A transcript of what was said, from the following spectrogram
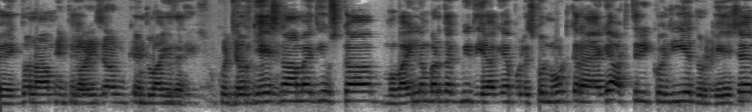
एक दो नाम एम्प्लॉइज है कुछ दुर्गेश नाम है जी उसका मोबाइल नंबर तक भी दिया गया पुलिस को नोट कराया गया आठ तारीख को जी ये दुर्गेश है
